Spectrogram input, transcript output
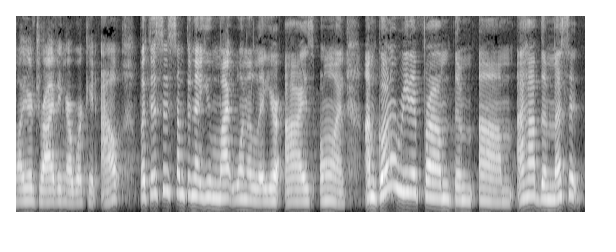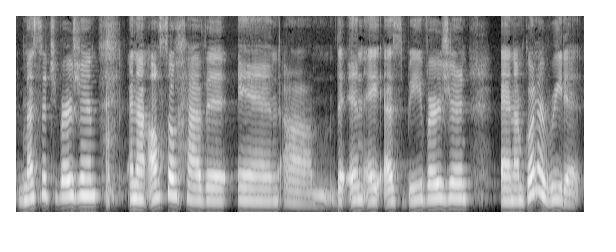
while you're driving or working out, but this is something that you might want to lay your eyes on. I'm going to read it from the um I have the message message version and I also have it in um the NASB version and I'm going to read it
